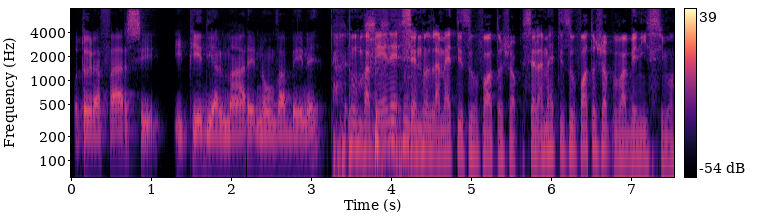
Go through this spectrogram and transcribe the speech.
fotografarsi i piedi al mare non va bene? non va bene se non la metti su Photoshop. Se la metti su Photoshop va benissimo.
